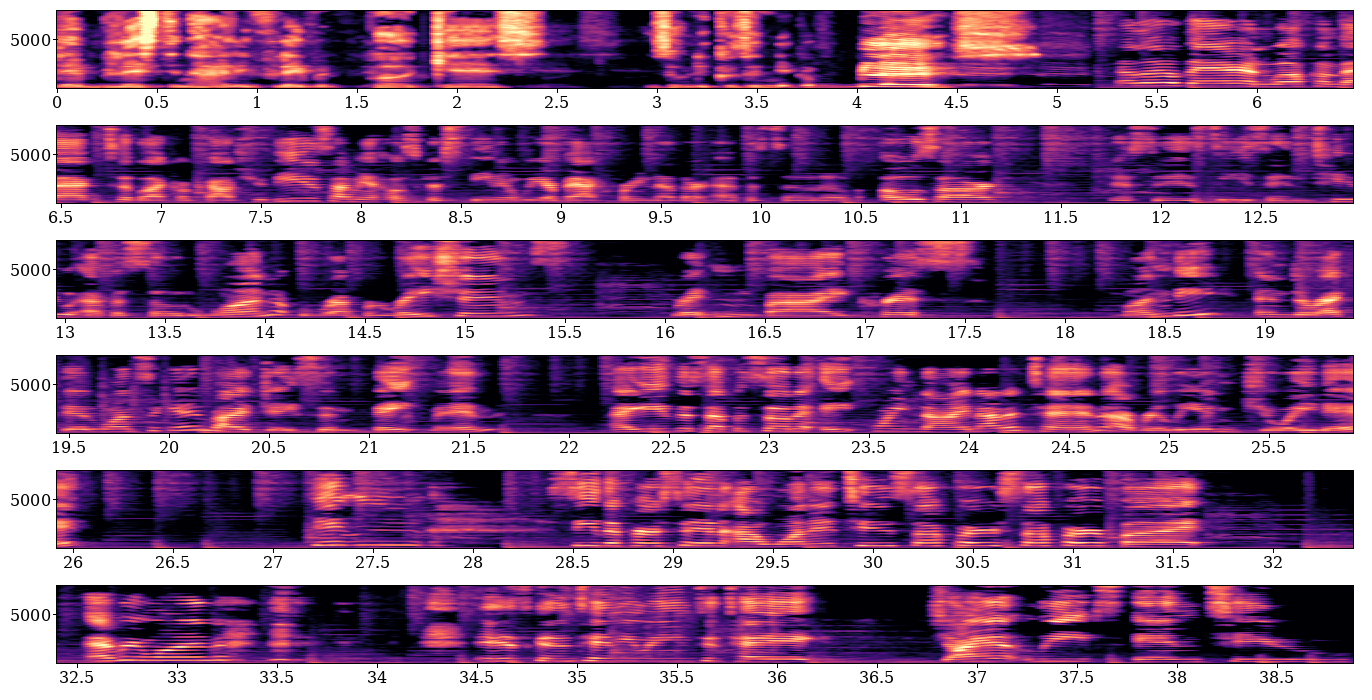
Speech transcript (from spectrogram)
to that blessed and highly flavored podcast. It's only because a nigga blessed. Hello there, and welcome back to Black Girl Couch Reviews. I'm your host, Christina. We are back for another episode of Ozark. This is season two, episode one Reparations, written by Chris Mundy and directed once again by Jason Bateman. I gave this episode an 8.9 out of 10. I really enjoyed it. Didn't see the person I wanted to suffer, suffer, but everyone is continuing to take giant leaps into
